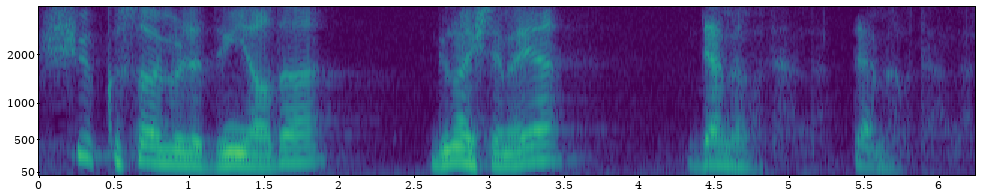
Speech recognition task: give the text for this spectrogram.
şu kısa ömürde dünyada günah işlemeye deme muhtemelen. Deme muhtemelen.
